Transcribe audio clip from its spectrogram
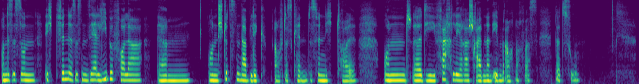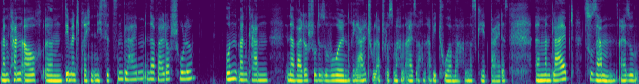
Und es ist so ein, ich finde, es ist ein sehr liebevoller und stützender Blick auf das Kind. Das finde ich toll. Und äh, die Fachlehrer schreiben dann eben auch noch was dazu. Man kann auch ähm, dementsprechend nicht sitzen bleiben in der Waldorfschule. Und man kann in der Waldorfschule sowohl einen Realschulabschluss machen als auch ein Abitur machen. Das geht beides. Ähm, man bleibt zusammen. Also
